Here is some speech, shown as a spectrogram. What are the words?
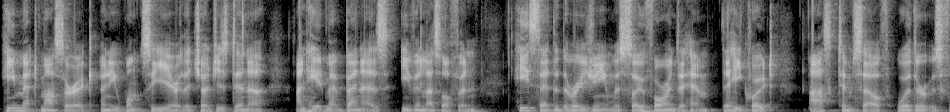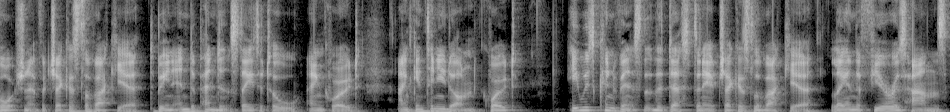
He met Masaryk only once a year at the judge's dinner, and he had met Beneš even less often. He said that the regime was so foreign to him that he, quote, asked himself whether it was fortunate for Czechoslovakia to be an independent state at all, end quote, and continued on, quote, he was convinced that the destiny of Czechoslovakia lay in the Fuhrer's hands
